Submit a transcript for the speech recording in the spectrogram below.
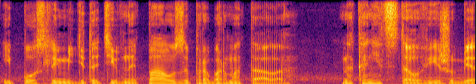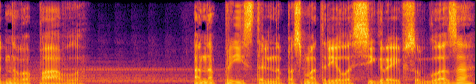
и после медитативной паузы пробормотала. «Наконец-то увижу бедного Павла». Она пристально посмотрела Сигрейвсу в глаза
